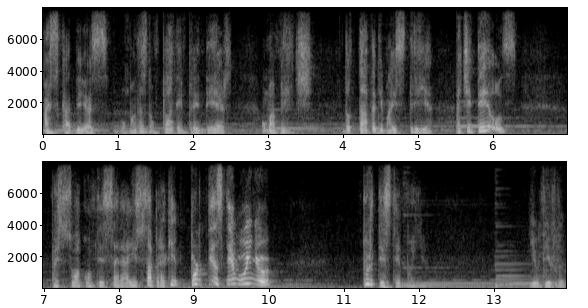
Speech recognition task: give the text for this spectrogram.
mas cadeias humanas não podem prender uma mente dotada de maestria, a de Deus. Mas só acontecerá isso, sabe para quê? Por testemunho. Por testemunho. E o livro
